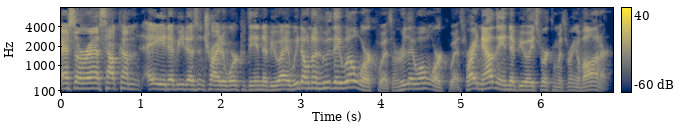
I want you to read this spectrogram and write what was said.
SRS, how come AEW doesn't try to work with the NWA? We don't know who they will work with or who they won't work with. Right now, the NWA is working with Ring of Honor.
